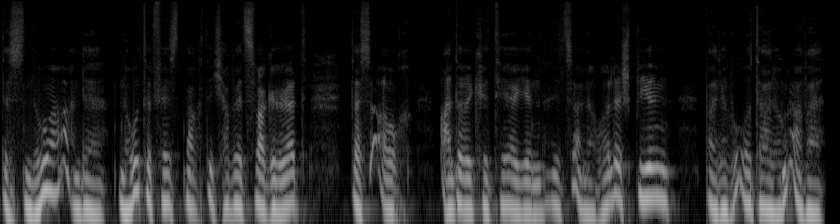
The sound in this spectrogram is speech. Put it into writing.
das nur an der Note festmacht. Ich habe jetzt zwar gehört, dass auch andere Kriterien jetzt eine Rolle spielen bei der Beurteilung, aber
